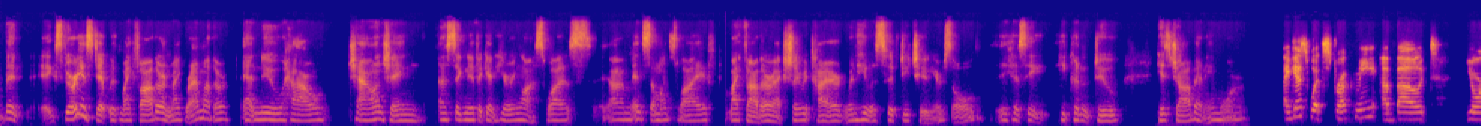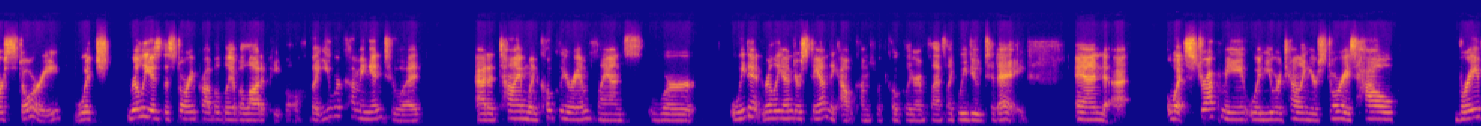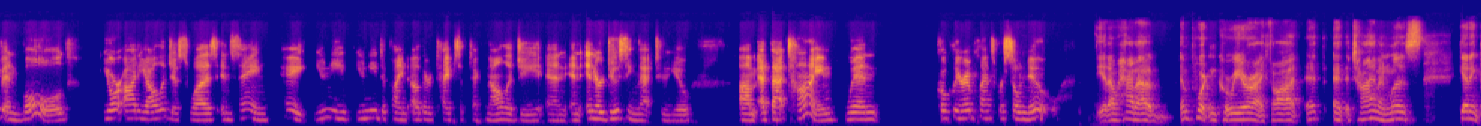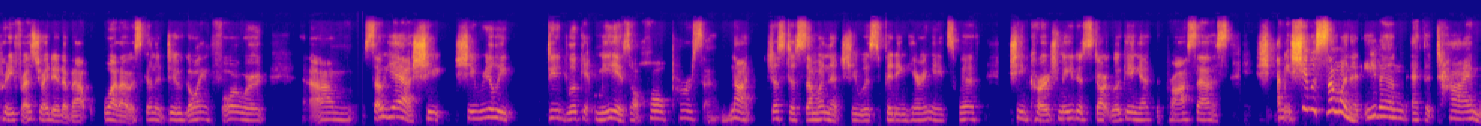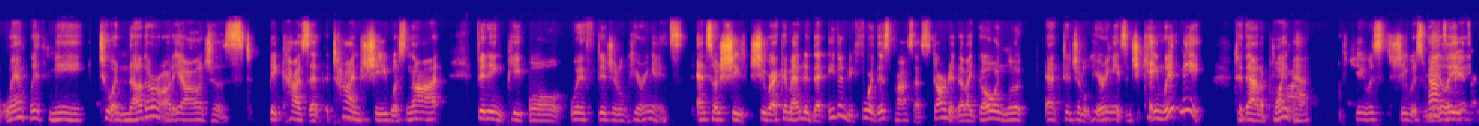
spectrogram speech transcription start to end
been experienced it with my father and my grandmother and knew how challenging a significant hearing loss was um, in someone's life. My father actually retired when he was 52 years old because he, he couldn't do his job anymore. I guess what struck me about your story, which really is the story probably of a lot of people, but you were coming into it at a time when cochlear implants were, we didn't really understand the outcomes with cochlear implants like we do today. And uh, what struck me when you were telling your story is how brave and bold your audiologist was in saying, hey, you need you need to find other types of technology and and introducing that to you um, at that time when cochlear implants were so new. You know had a important career i thought at, at the time and was getting pretty frustrated about what i was going to do going forward um, so yeah, she she really did look at me as a whole person, not just as someone that she was fitting hearing aids with. She encouraged me to start looking at the process. She, I mean, she was someone that even at the time went with me to another audiologist because at the time she was not fitting people with digital hearing aids. And so she she recommended that even before this process started, that I go and look at digital hearing aids. And she came with me to that appointment. Wow. She was she was That's really amazing.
